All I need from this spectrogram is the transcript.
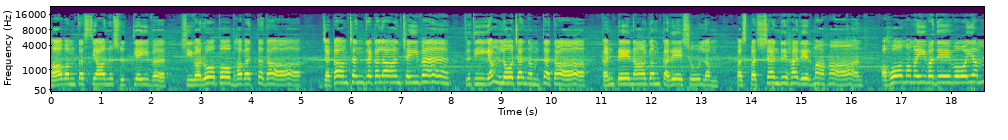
भावं तस्यानुसृत्यैव शिवरोपो भवत्तदा। जटां चन्द्रकलाञ्चैव तृतीयं लोचनं तथा कण्ठे नागं करे शूलं पस्पर्श नृहरिर्महान् अहो ममैव देवोऽयम्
